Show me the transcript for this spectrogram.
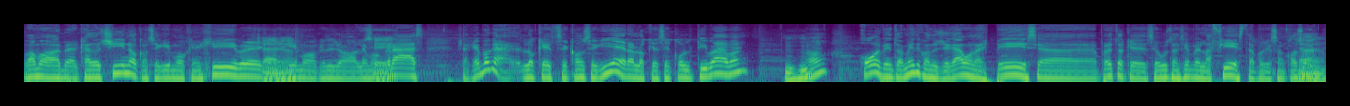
vamos al mercado chino, conseguimos jengibre, Claro. conseguimos, qué sé yo, Sí. lemongrass. O sea, aquella época lo que se conseguía era lo que se cultivaba. ¿no? O eventualmente cuando llegaba una especia, por esto que se usan siempre en la fiesta, porque son cosas, Claro.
